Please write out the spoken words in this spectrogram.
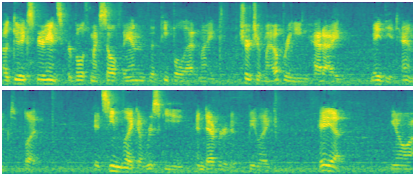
a good experience for both myself and the people at my church of my upbringing had I made the attempt, but it seemed like a risky endeavor to be like, hey, uh, you know,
